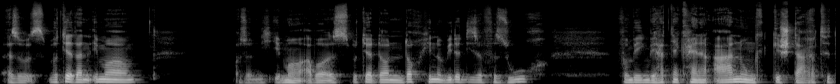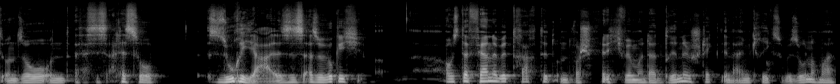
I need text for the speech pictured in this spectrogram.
also es wird ja dann immer, also nicht immer, aber es wird ja dann doch hin und wieder dieser Versuch, von wegen, wir hatten ja keine Ahnung gestartet und so, und das ist alles so surreal. Es ist also wirklich aus der Ferne betrachtet und wahrscheinlich, wenn man da drinnen steckt in einem Krieg sowieso nochmal,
